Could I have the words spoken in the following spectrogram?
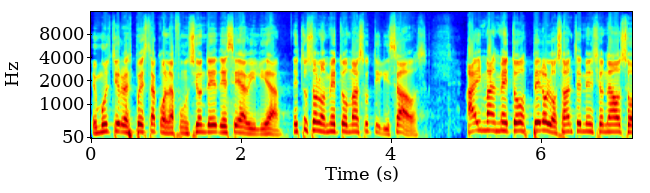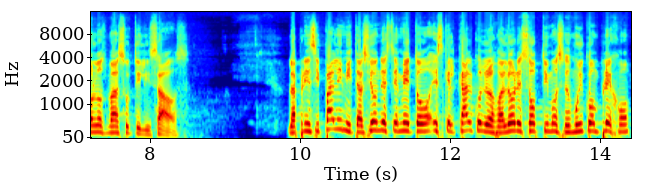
en multirespuesta con la función de deseabilidad. Estos son los métodos más utilizados. Hay más métodos, pero los antes mencionados son los más utilizados. La principal limitación de este método es que el cálculo de los valores óptimos es muy complejo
